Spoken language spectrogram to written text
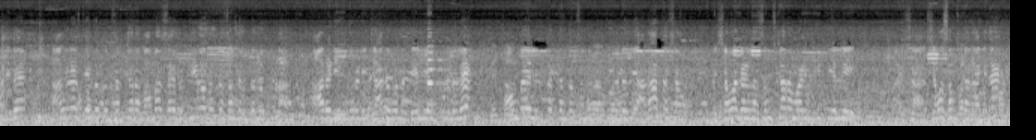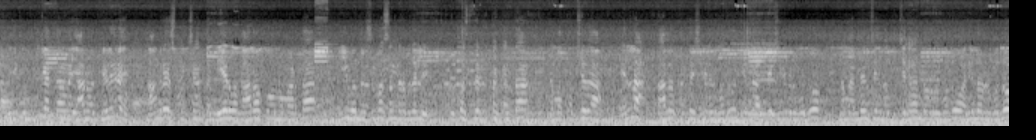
ಮಾಡಿದೆ. ಕಾಂಗ್ರೆಸ್ ನೇತೃತ್ವದ ಸರ್ಕಾರ ಬಾಬಾ ಸಾಹೇಬ್ ತೀರೋದಂಥ ಸಂದರ್ಭದಲ್ಲೂ ಕೂಡ ಆರಡಿ, ಮೂರಡಿ ಜಾಗವನ್ನು ದೆಹಲಿಯಲ್ಲಿ ಕೊಡದಲೇ ಬಾಂಬೆಯಲ್ಲಿ ಇರ್ತಕ್ಕಂಥ ಸಮುದ್ರ ತೀರದಲ್ಲಿ ಅನಾಥ ಶವ, ಶವಗಳನ್ನ ಸಂಸ್ಕಾರ ಮಾಡಿದ ರೀತಿಯಲ್ಲಿ ಶವ ಸಂಸ್ಕಾರ ಆಗಿದೆ. ಇದಕ್ಕೆ ಮುಖ್ಯ ಕಾರಣ ಯಾರು ಅಂತ ಹೇಳಿದ್ರೆ ಕಾಂಗ್ರೆಸ್ ಪಕ್ಷ ಅಂತ ನೇರವಾಗಿ ಆರೋಪವನ್ನು ಮಾಡ್ತಾ ಈ ಒಂದು ಶುಭ ಸಂದರ್ಭದಲ್ಲಿ ಉಪಸ್ಥಿತರಿರ್ತಕ್ಕಂಥ ನಮ್ಮ ಪಕ್ಷದ ಎಲ್ಲ ತಾಲೂಕು ಅಧ್ಯಕ್ಷಗಳಿರ್ಬೋದು ಜಿಲ್ಲಾ ಅಧ್ಯಕ್ಷಗಳಿರ್ಬೋದು ನಮ್ಮ ಎಂ ಎಲ್ ಸಿ ಆದಂಥ ಚಿದಾನಂದವರಿರ್ಬೋದು ಅನಿಲ್ ಅವರು ಇರ್ಬೋದು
